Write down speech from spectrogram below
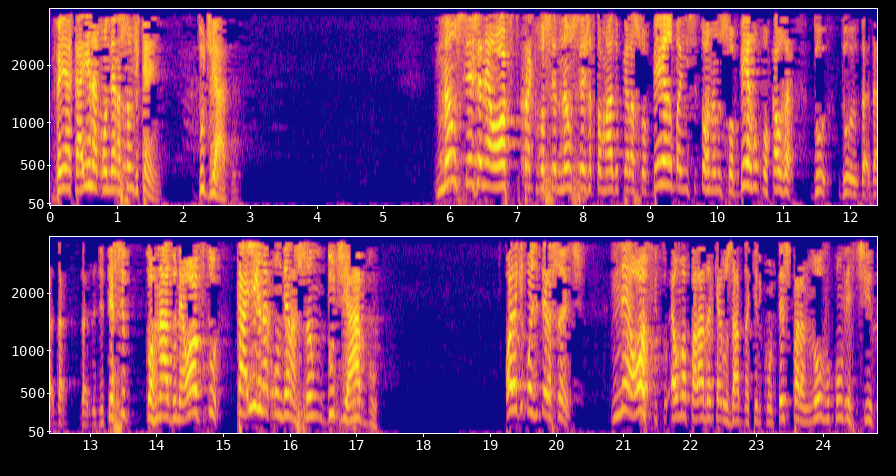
Venha cair na condenação de quem? Do diabo. Não seja neófito para que você não seja tomado pela soberba e se tornando soberbo por causa do, do, da, da, da, de ter sido tornado neófito, cair na condenação do diabo. Olha que coisa interessante. Neófito é uma palavra que era usada naquele contexto para novo convertido,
